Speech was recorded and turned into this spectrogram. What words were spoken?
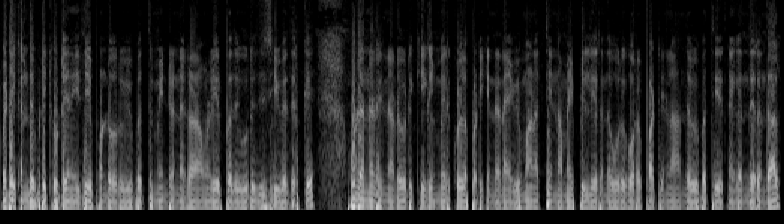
விடை கண்டுபிடிக்கப்பட்ட இதே போன்ற ஒரு விபத்து மீண்டும் நிகழாமல் இருப்பதை உறுதி செய்வதற்கு உடனடி நடவடிக்கைகள் மேற்கொள்ளப்படுகின்றன. விமானத்தின் அமைப்பில் இருந்த ஒரு குறைபாட்டினால் அந்த விபத்து நிகழ்ந்திருந்தால்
